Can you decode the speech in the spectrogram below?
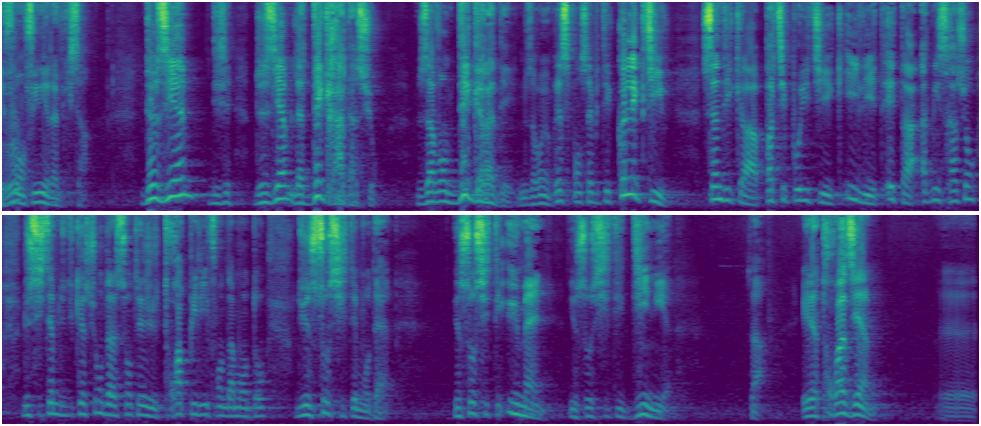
Il faut en finir avec ça. Deuxième, deuxième, la dégradation. Nous avons dégradé, nous avons une responsabilité collective, syndicats, partis politiques, élites, État, administration, le système d'éducation, de la santé, les trois piliers fondamentaux d'une société moderne, une société humaine, une société digne. Ça. Et la troisième, euh,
